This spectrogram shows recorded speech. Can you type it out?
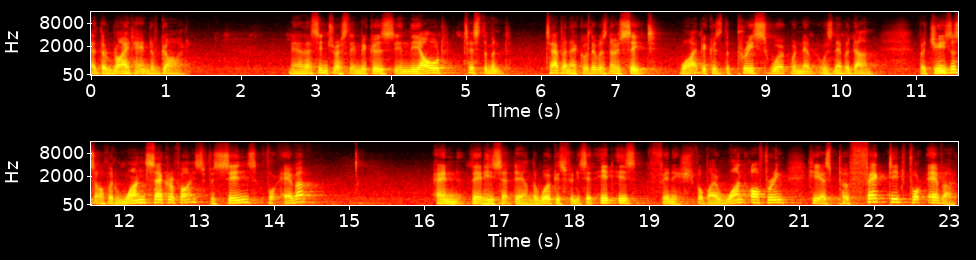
at the right hand of God. Now that's interesting because in the Old Testament tabernacle there was no seat. Why? Because the priest's work was never done. But Jesus offered one sacrifice for sins forever, and then he sat down. The work is finished. He said, It is finished. For by one offering he has perfected forever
